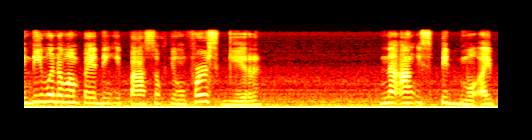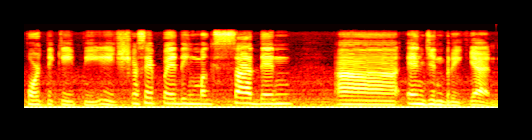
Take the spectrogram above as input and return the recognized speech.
hindi mo naman pwedeng ipasok yung first gear na ang speed mo ay 40 kph kasi pwedeng mag sudden uh, engine brake yan.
